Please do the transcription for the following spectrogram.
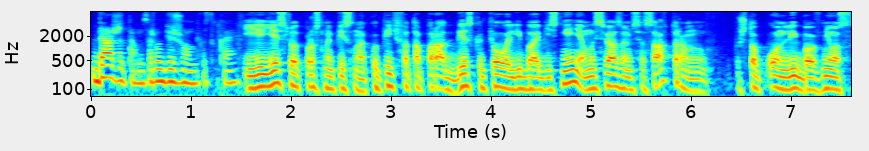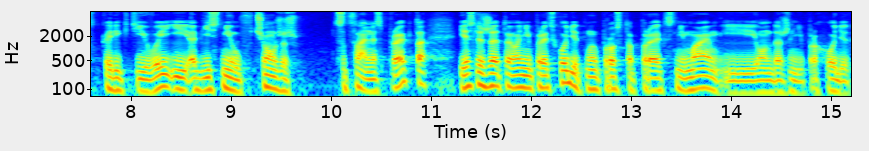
даже там за рубежом, пускай. И если вот просто написано «купить фотоаппарат» без какого-либо объяснения, мы связываемся с автором, чтобы он либо внес коррективы и объяснил, в чем же социальность проекта. Если же этого не происходит, мы просто проект снимаем, и он даже не проходит.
